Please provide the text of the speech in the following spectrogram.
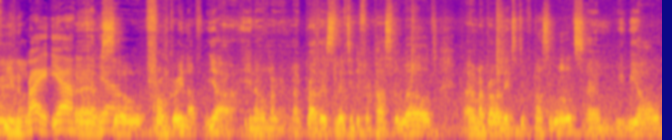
You know. Right. Yeah. Um, yeah. So from growing up, yeah, you know, my, my brothers lived in different parts of the world. Uh, my brother lived in different parts of the world. Um, we, we all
